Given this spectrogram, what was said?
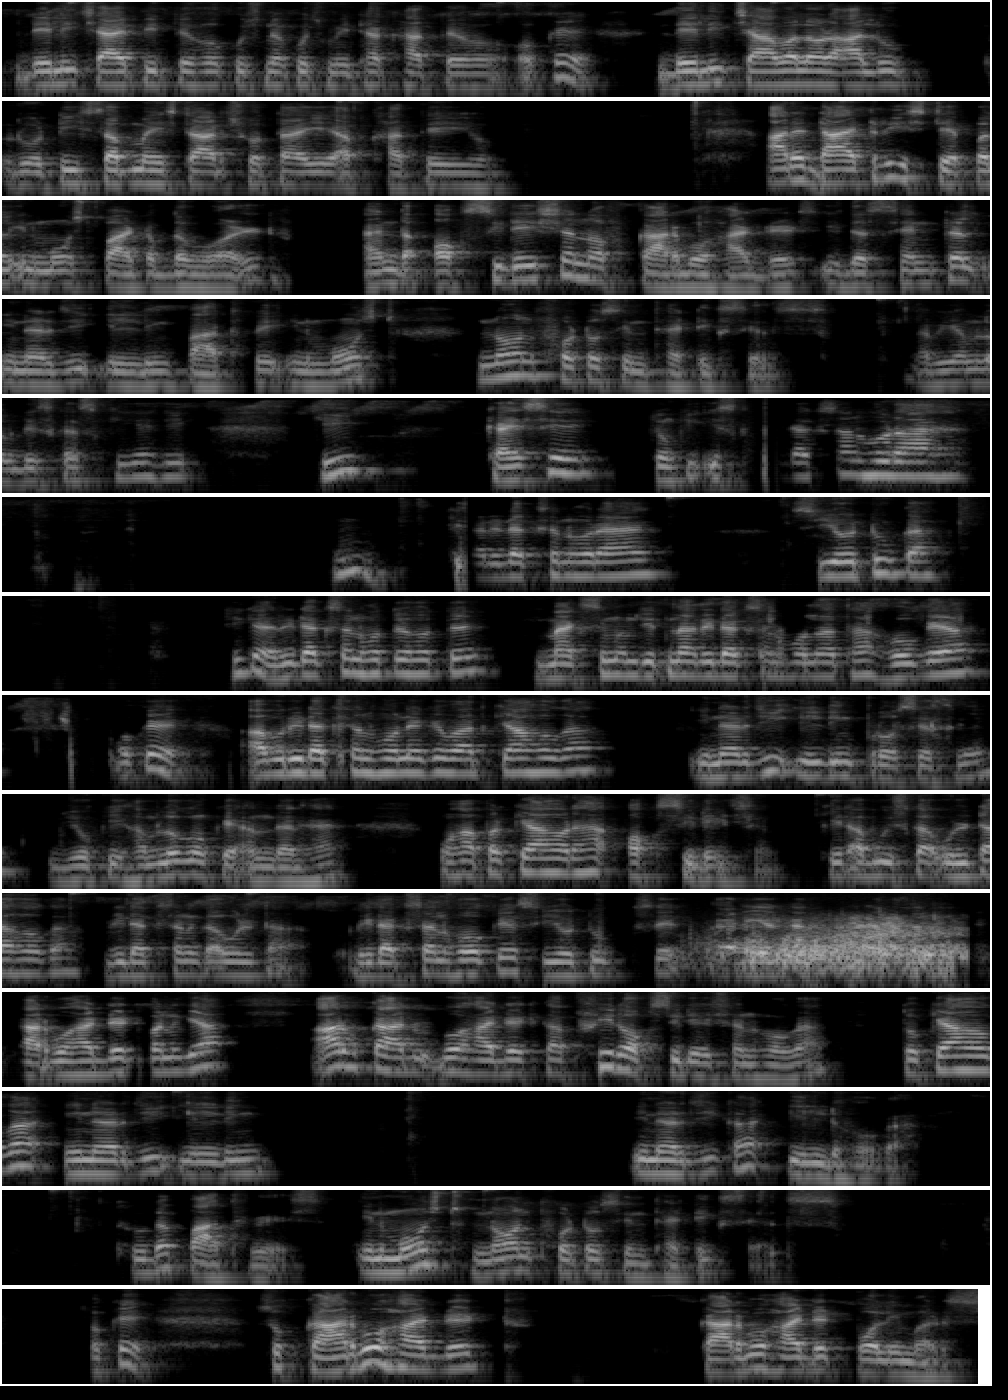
Daily चाय पीते हो कुछ ना कुछ मीठा खाते हो okay daily चावल और आलू रोटी सब में स्टार्च होता है ये आप खाते ही हो are a dietary staple in most part of the world and the oxidation of carbohydrates is the central energy yielding pathway in most non photosynthetic cells. अभी हम लोग डिस्कस किए ही कि कैसे, क्योंकि इसका रिडक्शन हो रहा है। किसका रिडक्शन हो रहा है? CO2 का। ठीक है रिडक्शन होते होते मैक्सिमम जितना रिडक्शन होना था, हो गया। ओके अब रिडक्शन होने के बाद क्या होगा? एनर्जी ईल्डिंग प्रोसेस में, जो कि हम लोगों के अंदर है वहाँ पर क्या हो रहा है? ऑक्सीडेशन फिर अब इसका उल्टा होगा रिडक्शन का उल्टा। रिडक्शन होके सीओ टू से कार्बोहाइड्रेट बन गया। और कार्बोहाइड्रेट का फिर ऑक्सीडेशन होगा तो क्या होगा? इनर्जी इल्डिंग इनर्जी का इल्ड होगा through the pathways in most non photosynthetic cells okay so carbohydrate carbohydrate polymers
